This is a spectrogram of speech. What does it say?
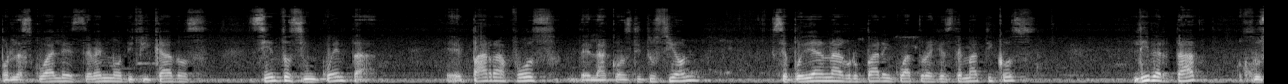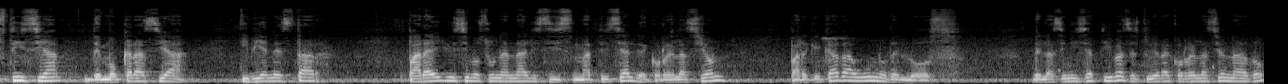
por las cuales se ven modificados 150 eh, párrafos de la Constitución se pudieran agrupar en cuatro ejes temáticos, libertad, justicia, democracia y bienestar. Para ello hicimos un análisis matricial de correlación para que cada uno de los de las iniciativas estuviera correlacionado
